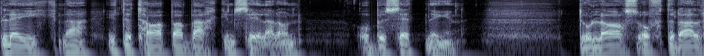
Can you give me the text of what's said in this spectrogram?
bleikna etter tap av Barken Seladon og besetningen. Da Lars Oftedal,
